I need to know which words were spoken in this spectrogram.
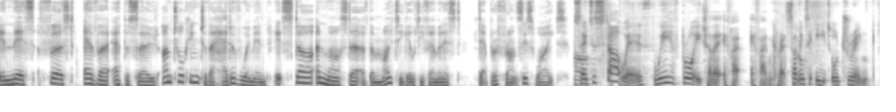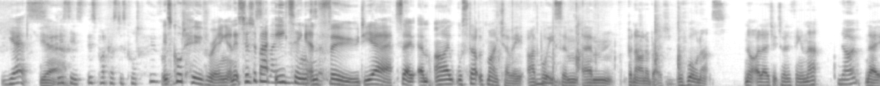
In this first ever episode, I'm talking to the head of women, its star and master of the mighty guilty feminist, Deborah Frances-White. So to start with, we have brought each other, if I if I'm correct, something to eat or drink. Yes. Yeah. This is this podcast is called Hoovering. It's called hoovering, and it's just about Explain the eating and food. Yeah. So um, I will start with mine, shall we? I bought you some um, banana bread with walnuts. Not allergic to anything in that. No. No,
